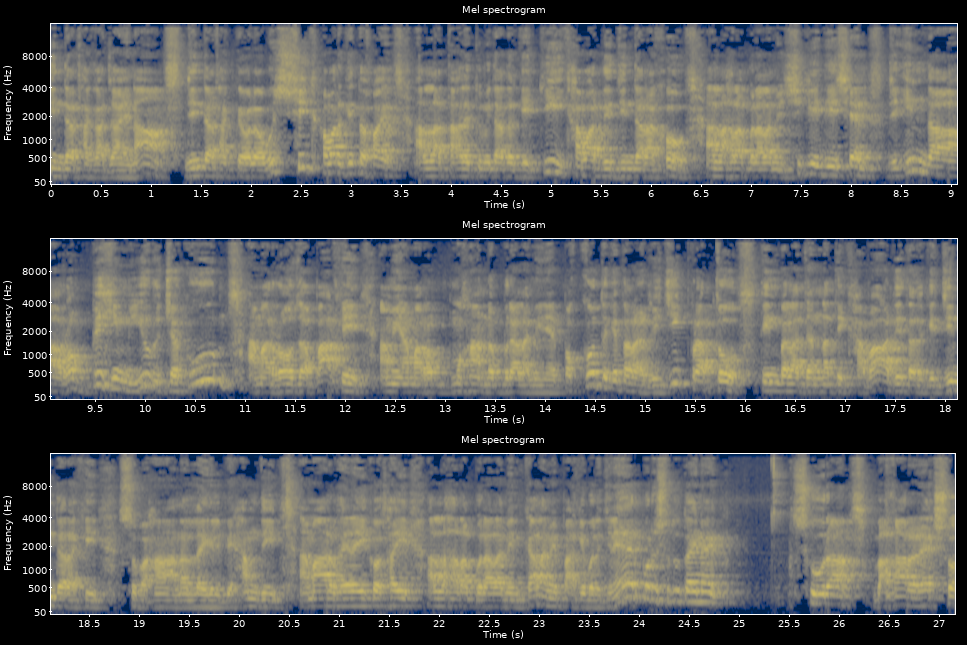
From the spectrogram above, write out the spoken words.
জিন্দা থাকা যায় না। জিন্দা থাকতে হলে অবশ্যই খাবার খেতে হয়। আল্লাহ তাহলে তুমি তাদেরকে কি খাবার দিয়ে জিন্দা রাখো? আল্লাহ রাবুল আলমী শিখিয়ে দিয়েছেন যে, ইন্দা রব্বিহিম ইউরজাকুন আমার রোজা পাকে। আমি আমার মহান রব্বুল আলমিনের পক্ষ থেকে তারা রিজিক প্রাপ্ত তিন বেলা জান্নাতি খাবার দিয়ে তাদেরকে জিন্দা রাখি। সুবাহান আল্লাহ হামদি আমার ভাইরা, এই কথাই আল্লাহ রাব্বুল আলমিন কালামে পাকে বলেছেন। এরপরে শুধু তাই নয় সুরা বাকার একশো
